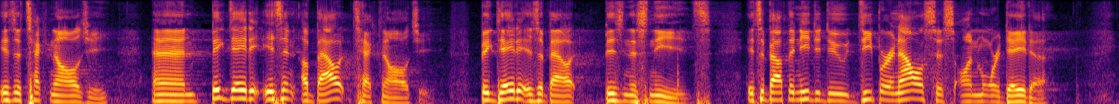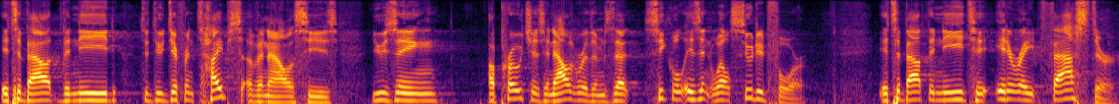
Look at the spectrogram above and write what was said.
is a technology, and big data isn't about technology. Big data is about business needs. It's about the need to do deeper analysis on more data. It's about the need to do different types of analyses using approaches and algorithms that SQL isn't well suited for. It's about the need to iterate faster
